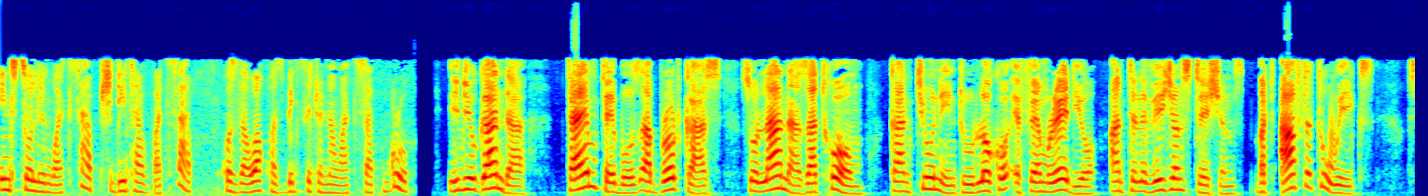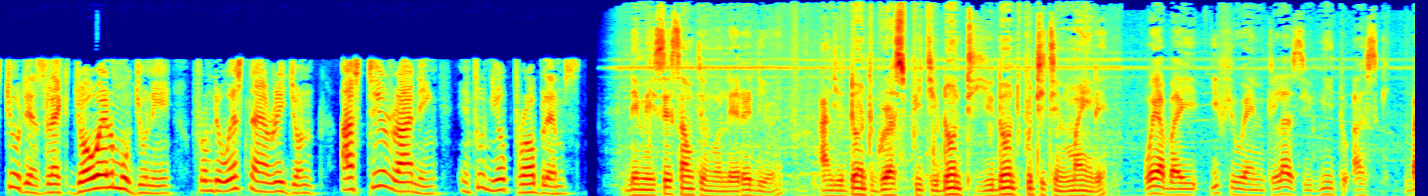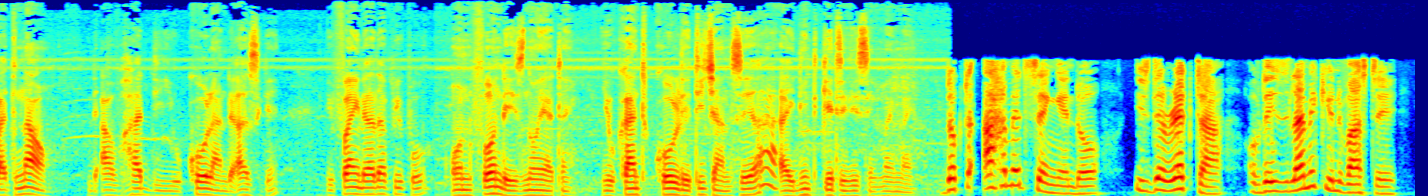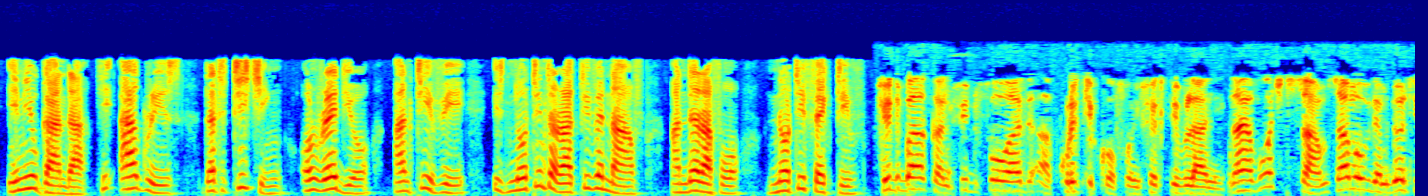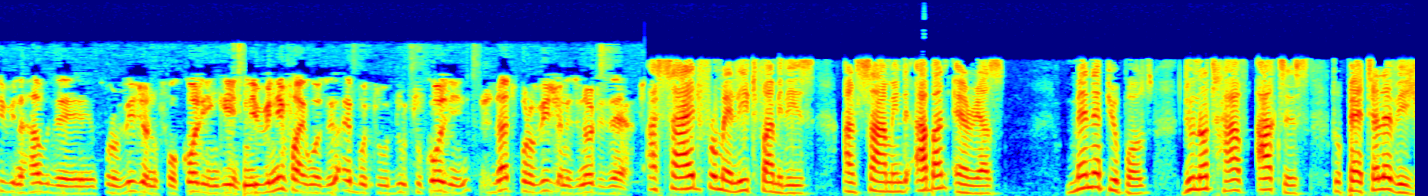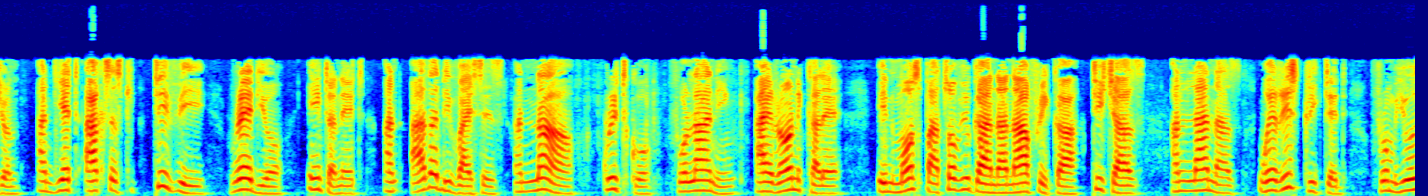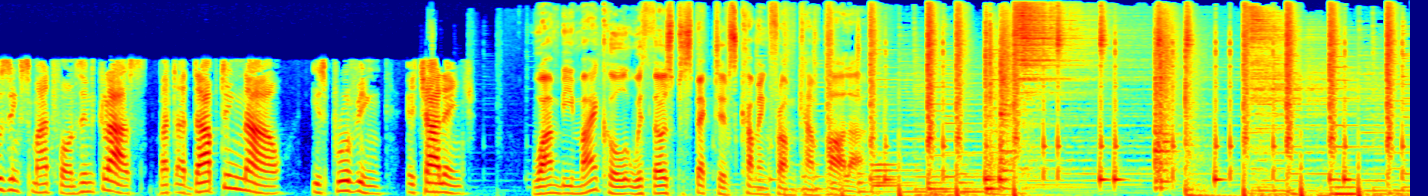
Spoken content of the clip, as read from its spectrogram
installing WhatsApp. She didn't have WhatsApp because the work was being sent on a WhatsApp group. In Uganda, timetables are broadcast so learners at home can tune into local FM radio and television stations. But after two weeks, students like Joel Mujuni from the West Nile region are still running into new problems. They may say something on the radio eh? and you don't grasp it, you don't, you don't put it in mind. Eh? Whereby if you were in class, you need to ask. But now, I've had you call and ask. Eh? You find other people on phone, there is no airtime. You can't call the teacher and say, ah, I didn't get this in my mind. Dr. Ahmed Sengendo is the rector of the Islamic University in Uganda. He agrees that teaching on radio and TV is not interactive enough and therefore not effective. Feedback and feed forward are critical for effective learning. I have watched some. Some of them don't even have the provision for calling in. Even if I was able to do to call in, that provision is not there. Aside from elite families and some in the urban areas, many pupils do not have access to pay television and yet access to TV, radio, internet, and other devices are now critical for learning. Ironically, in most parts of Uganda and Africa, teachers and learners were restricted from using smartphones in class, but adapting now is proving a challenge. Wambi Michael with those perspectives coming from Kampala.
